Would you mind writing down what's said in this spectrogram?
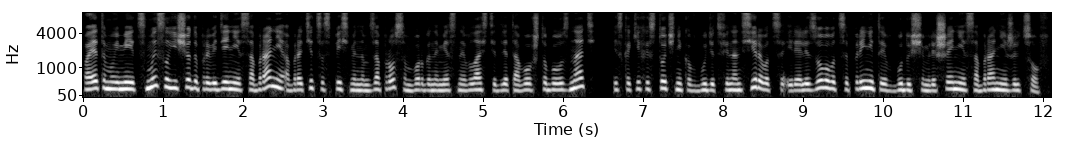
Поэтому имеет смысл еще до проведения собрания обратиться с письменным запросом в органы местной власти для того, чтобы узнать, из каких источников будет финансироваться и реализовываться принятые в будущем решения собраний жильцов.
